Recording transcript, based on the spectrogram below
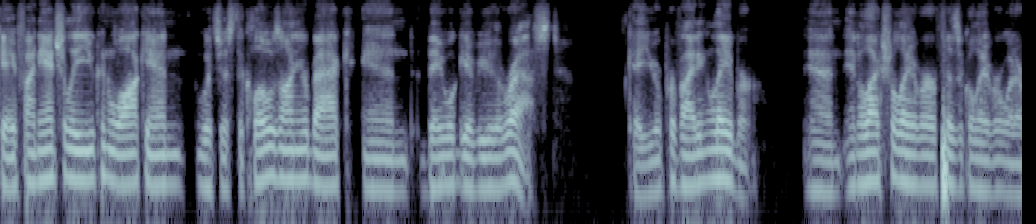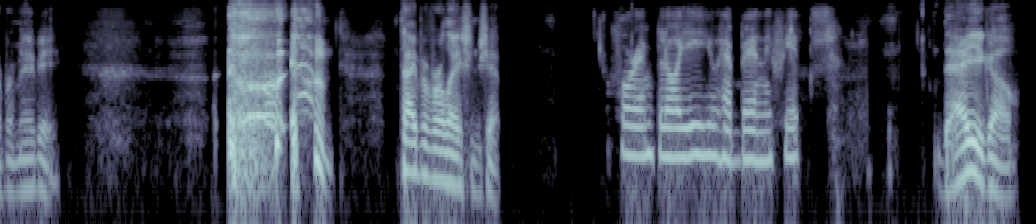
Okay. Financially, you can walk in with just the clothes on your back, and they will give you the rest. Okay. You're providing labor and intellectual labor, physical labor, whatever it may be. type of relationship. For employee, you have benefits. There you go.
